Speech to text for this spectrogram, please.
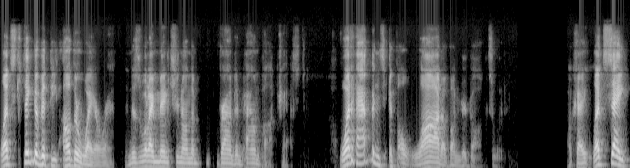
let's think of it the other way around. And this is what I mentioned on the Ground and Pound podcast. What happens if a lot of underdogs win? Okay, let's say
